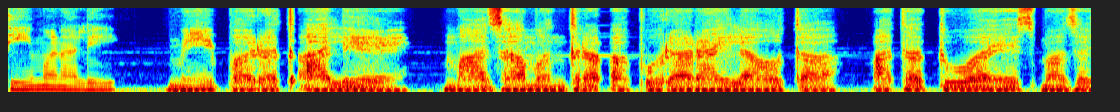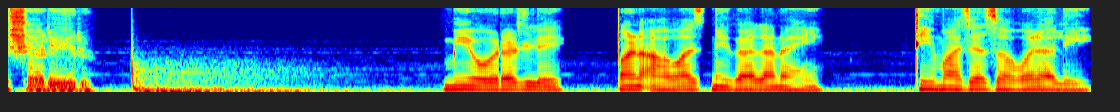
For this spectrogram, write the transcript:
ती म्हणाली मी परत आले माझा मंत्र अपुरा राहिला होता. आता तू आहेस माझं शरीर. मी ओरडले पण आवाज निघाला नाही. ती माझ्या जवळ आली.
